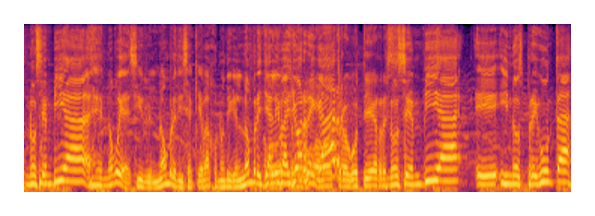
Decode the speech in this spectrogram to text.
nos envía, eh, no voy a decir el nombre, dice aquí abajo, no diga el nombre, ya le iba yo a regar. otro Gutiérrez. Nos envía eh, y nos pregunta,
